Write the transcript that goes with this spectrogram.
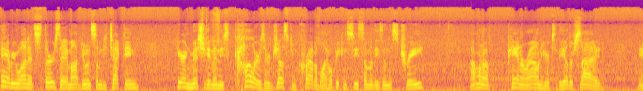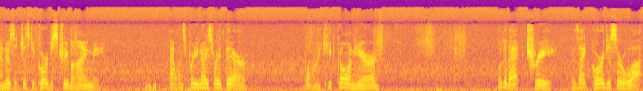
Hey everyone, it's Thursday. I'm out doing some detecting here in Michigan and these colors are just incredible. I hope you can see some of these in this tree. I'm going to pan around here to the other side and there's a, just a gorgeous tree behind me. That one's pretty nice right there. But when I keep going here, look at that tree. Is that gorgeous or what?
